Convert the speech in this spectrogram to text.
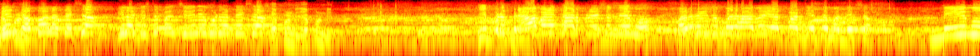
మీరు. చెప్పాలి అధ్యక్ష. ఇలా డిస్టర్బెన్స్ చేయకూడదు అధ్యక్ష. చెప్పండి చెప్పండి. ఇప్పుడు బ్రాహ్మణ కార్పొరేషన్ మేము పదహైదు పదహారులో ఏర్పాటు చేసాం అధ్యక్ష. మేము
